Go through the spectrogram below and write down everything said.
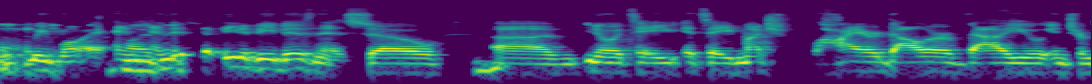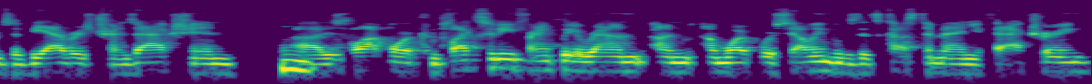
We more, and, and is a B two B business, so uh, you know it's a it's a much higher dollar value in terms of the average transaction. Mm. Uh, there's a lot more complexity, frankly, around on, on what we're selling because it's custom manufacturing.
